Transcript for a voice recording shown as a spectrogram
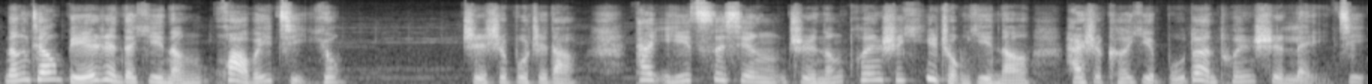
能将别人的异能化为己用。只是不知道，他一次性只能吞噬一种异能，还是可以不断吞噬累计。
